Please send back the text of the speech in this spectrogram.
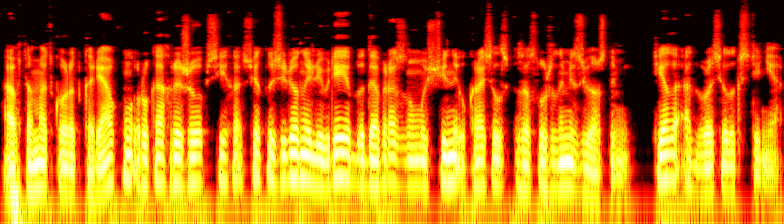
Автомат коротко рявкнул в руках рыжего психа. Светло-зеленая ливрея благообразного мужчины украсилась заслуженными звездами. Тело отбросило к стене.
